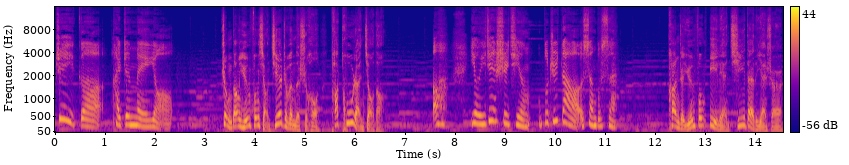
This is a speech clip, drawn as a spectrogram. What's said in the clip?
这个还真没有。正当云峰想接着问的时候，他突然叫道：“哦，有一件事情，不知道算不算？”看着云峰一脸期待的眼神，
